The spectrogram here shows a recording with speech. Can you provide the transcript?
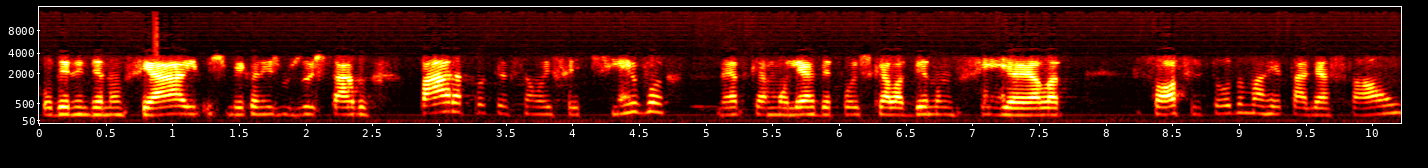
poderem denunciar e os mecanismos do Estado para a proteção efetiva, né? Porque a mulher depois que ela denuncia, ela sofre toda uma retaliação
